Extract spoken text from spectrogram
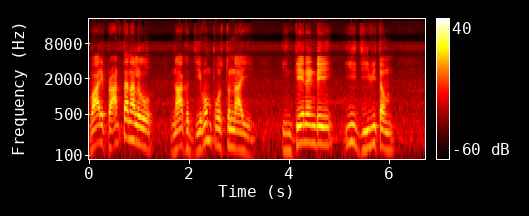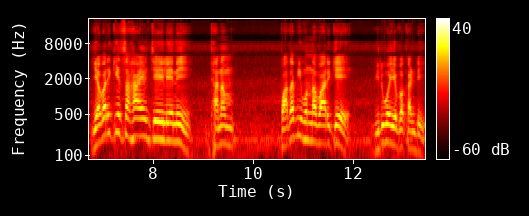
వారి ప్రార్థనలు నాకు జీవం పోస్తున్నాయి. ఇంతేనండి ఈ జీవితం. ఎవరికీ సహాయం చేయలేని ధనం పదవి ఉన్నవారికే విలువ ఇవ్వకండి.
